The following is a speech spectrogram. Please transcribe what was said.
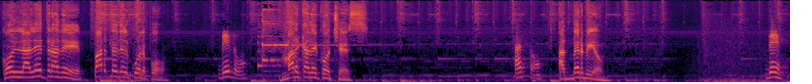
Con la letra D, parte del cuerpo, dedo, marca de coches, paso, adverbio, de,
